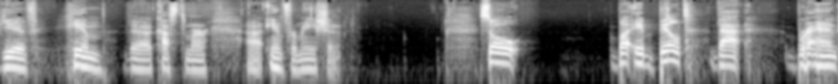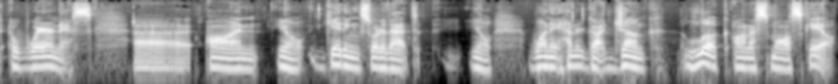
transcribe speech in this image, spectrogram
give him the customer uh, information. So, but it built that brand awareness uh, on, you know, getting sort of that you know, 1 800 got junk look on a small scale.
